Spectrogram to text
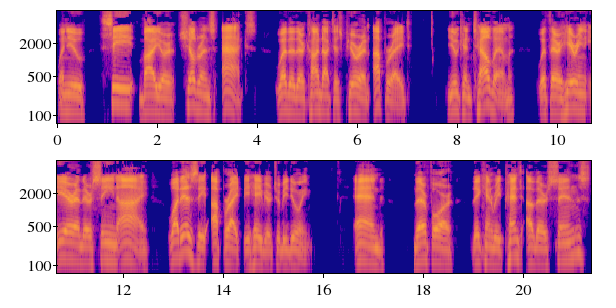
when you see by your children's acts whether their conduct is pure and upright, you can tell them with their hearing ear and their seeing eye what is the upright behavior to be doing. And therefore, they can repent of their sins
